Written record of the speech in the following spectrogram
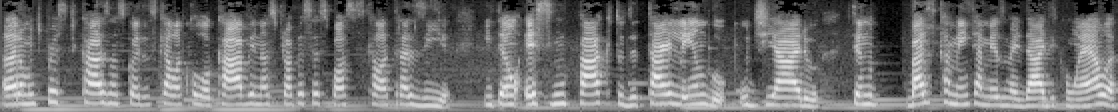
ela era muito perspicaz nas coisas que ela colocava e nas próprias respostas que ela trazia. Então, esse impacto de estar lendo o diário, tendo basicamente a mesma idade com ela,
